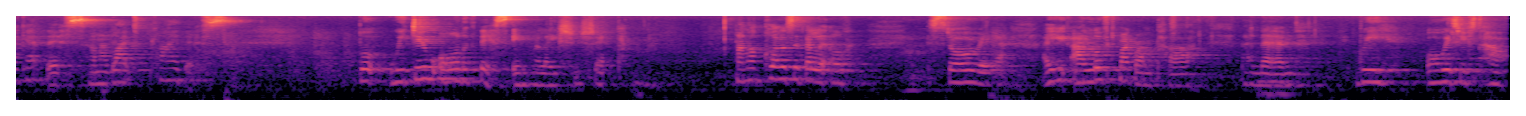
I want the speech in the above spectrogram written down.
I get this and I'd like to apply this. But we do all of this in relationship. And I'll close with a little story. I, I loved my grandpa and um, we always used to have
